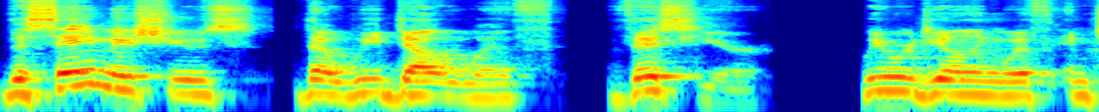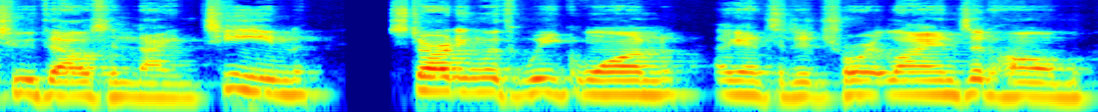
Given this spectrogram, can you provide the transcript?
the same issues that we dealt with this year, we were dealing with in 2019, starting with Week One against the Detroit Lions at home,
